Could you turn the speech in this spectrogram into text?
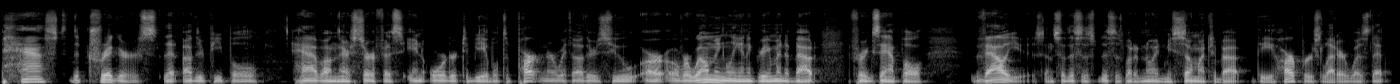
past the triggers that other people have on their surface in order to be able to partner with others who are overwhelmingly in agreement about, for example, values. And so this is this is what annoyed me so much about the Harper's letter was that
